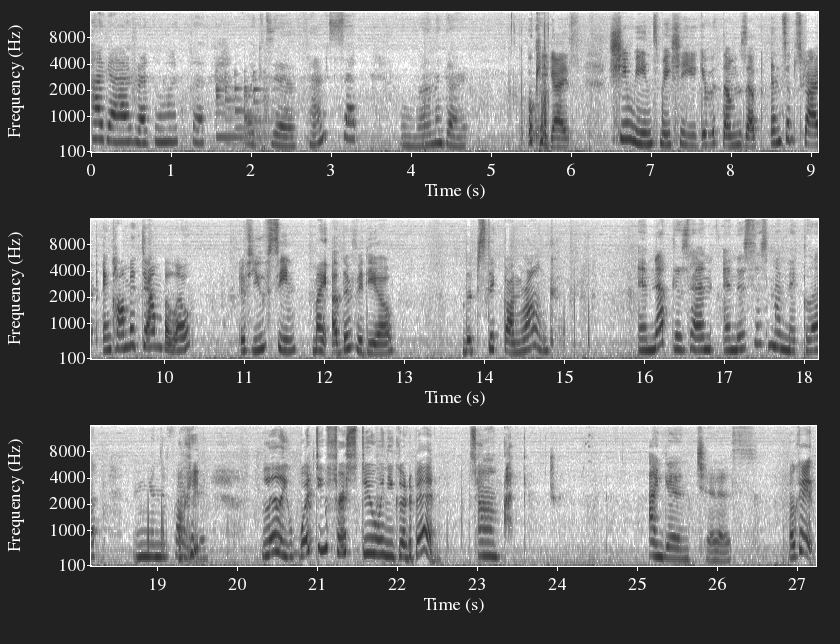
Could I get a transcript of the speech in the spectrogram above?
Hi guys, welcome the with the up. We're gonna go. Okay, guys. She means make sure you give a thumbs up and subscribe and comment down below if you've seen my other video, Lipstick Gone Wrong. And that is him, and this is my makeup. I'm gonna find Okay. it. Lily, what do you first do when you go to bed? Um, I'm getting chess. Okay,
